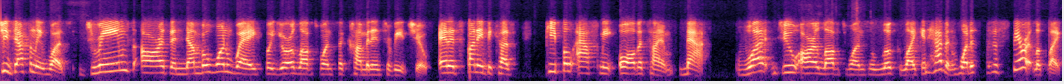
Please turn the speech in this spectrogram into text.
She definitely was. Dreams are the number one way for your loved ones to come in and to reach you. And it's funny because people ask me all the time, Matt, what do our loved ones look like in heaven? What does the spirit look like?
